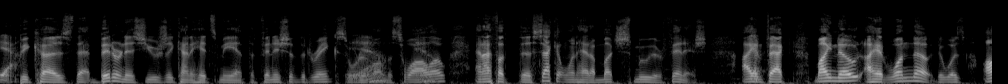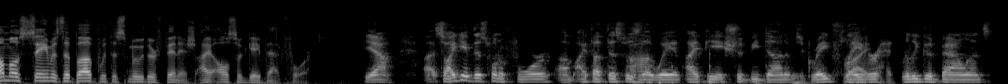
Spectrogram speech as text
Yeah. Because that bitterness usually kind of hits me at the finish of the drink, sort yeah. of on the swallow. Yeah. And I thought the second one had a much smoother finish. I, in fact, my note, I had one note. It was almost same as above with a smoother finish. I also gave that four. Yeah. Uh, so I gave this one a four. Um, I thought this was uh-huh. the way an IPA should be done. It was a great flavor, right. had really good balance.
